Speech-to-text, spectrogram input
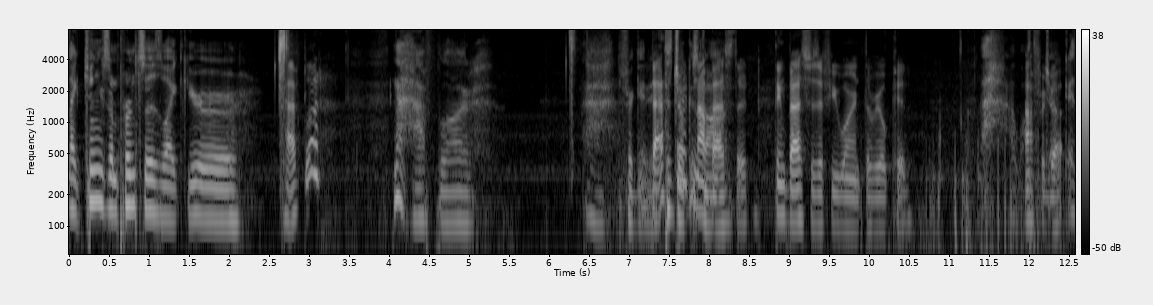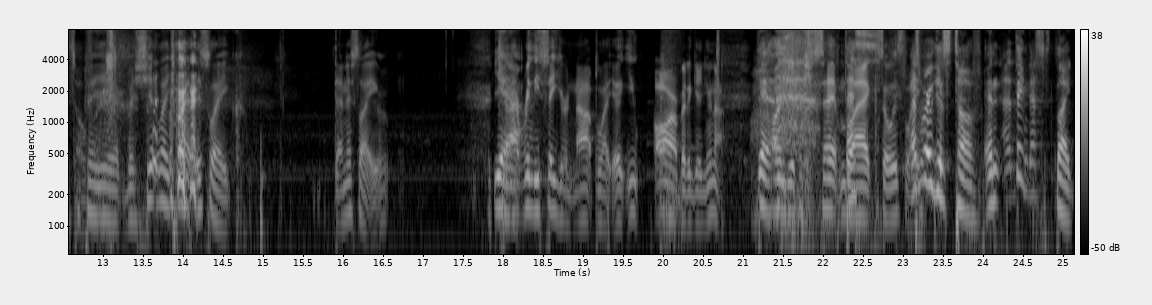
like kings and princes? Like you're Half blood? not half blood. Ah, forget it. The Bastard? joke is Not gone. bastard. I think bastard is if you weren't the real kid. I, I lost the forgot. joke. It's over. But yeah, but shit like that, it's like, then it's like, yeah, can I really say you're not black? Like, You are, but again, you're not Yeah. hundred percent black. So it's like, that's where it gets tough, and I think that's like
